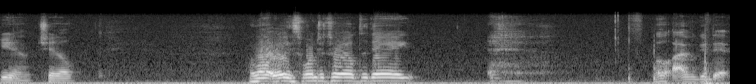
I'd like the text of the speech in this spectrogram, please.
you know, chill. I might release one tutorial today. Well, have a good day.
